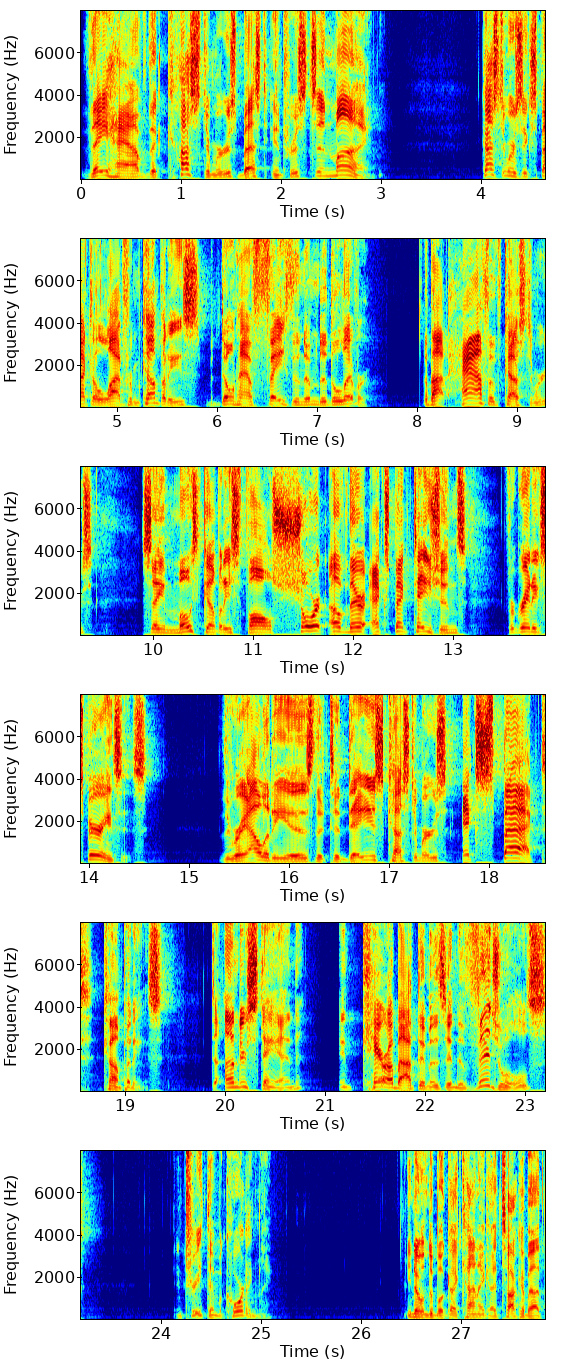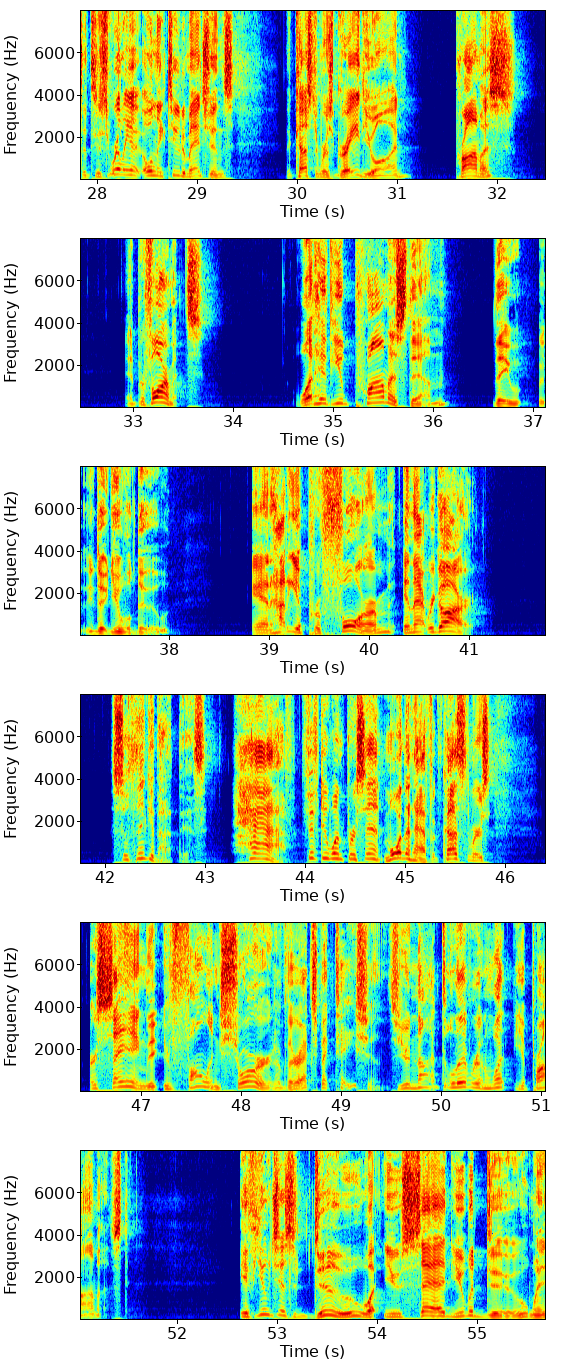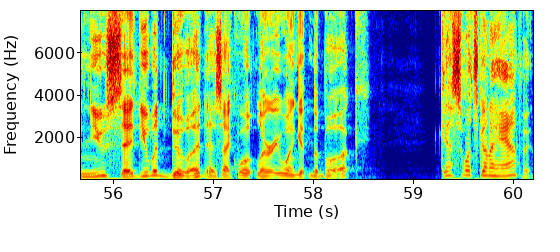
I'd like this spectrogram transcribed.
they have the customer's best interests in mind. Customers expect a lot from companies, but don't have faith in them to deliver. About half of customers say most companies fall short of their expectations for great experiences. The reality is that today's customers expect companies to understand and care about them as individuals and treat them accordingly. You know, in the book Iconic, I talk about that there's really only two dimensions the customers grade you on promise and performance. What have you promised them they, that you will do? And how do you perform in that regard? So think about this. Half, 51%, more than half of customers are saying that you're falling short of their expectations. You're not delivering what you promised. If you just do what you said you would do when you said you would do it, as I quote Larry Winget in the book, guess what's going to happen?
